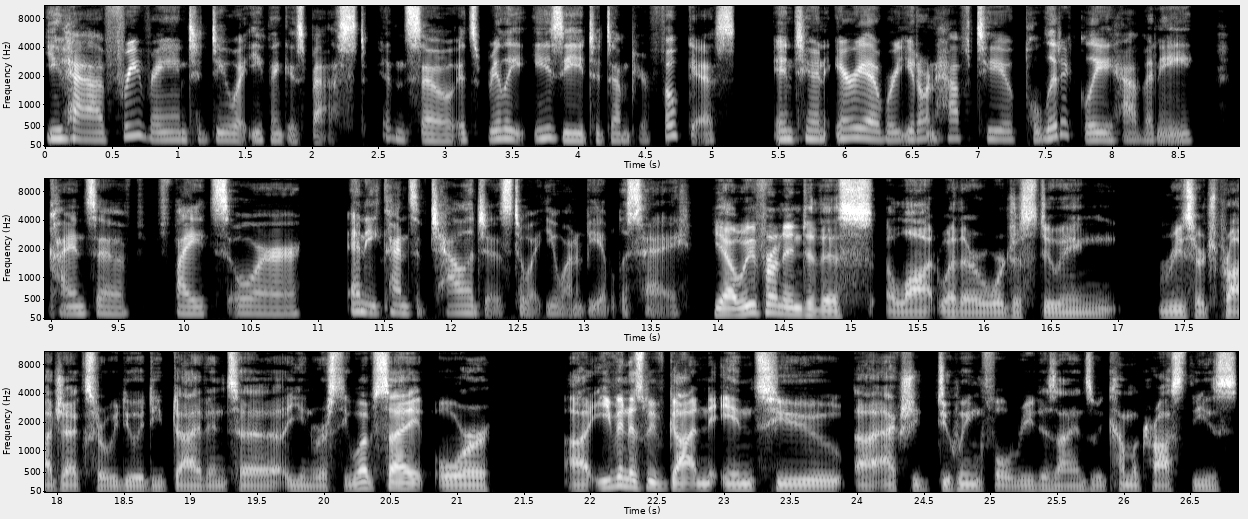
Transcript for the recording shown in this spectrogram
you have free reign to do what you think is best. And so it's really easy to dump your focus into an area where you don't have to politically have any kinds of fights or any kinds of challenges to what you want to be able to say. Yeah, we've run into this a lot, whether we're just doing research projects or we do a deep dive into a university website or uh, even as we've gotten into uh, actually doing full redesigns, we come across these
